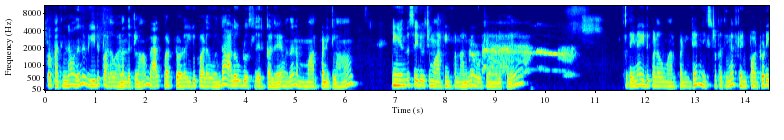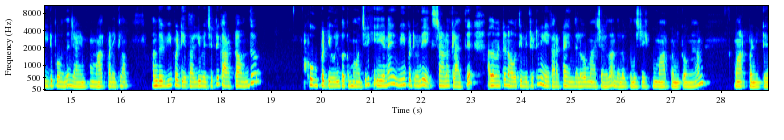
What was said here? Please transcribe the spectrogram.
இப்போ பார்த்தீங்கன்னா வந்து நம்ம இடுப்பு அளவு அளந்துக்கலாம். பேக் பார்ட்டோட இடுப்பு அளவு வந்து அளவு ப்ளவுஸில் இருக்க அளவே வந்து நம்ம மார்க் பண்ணிக்கலாம். நீங்கள் எந்த சைடு வச்சு மார்க்கிங் பண்ணாலுமே ஓகே உங்களுக்கு. பார்த்தீங்கன்னா இடுப்பு அளவு மார்க் பண்ணிக்கிட்டு நெக்ஸ்ட்டு பார்த்தீங்கன்னா ஃப்ரண்ட் பார்ட்டோட இடுப்பை வந்து ஜாயின் மார்க் பண்ணிக்கலாம். அந்த வீப்பட்டியை தள்ளி வச்சுட்டு கரெக்டாக வந்து ஹூப்பட்டி உள்பக்கமாக வச்சுட்டு ஏன்னா வீப்பட்டி வந்து எக்ஸ்ட்ரான கிளாத்து அதை மட்டும் நவுத்தி விட்டுட்டு நீங்கள் கரெக்டாக எந்த அளவு மேட்ச் ஆகுதோ அந்தளவுக்கு வந்து ஸ்டிச் மார்க் பண்ணிக்கோங்க. மார்க் பண்ணிவிட்டு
